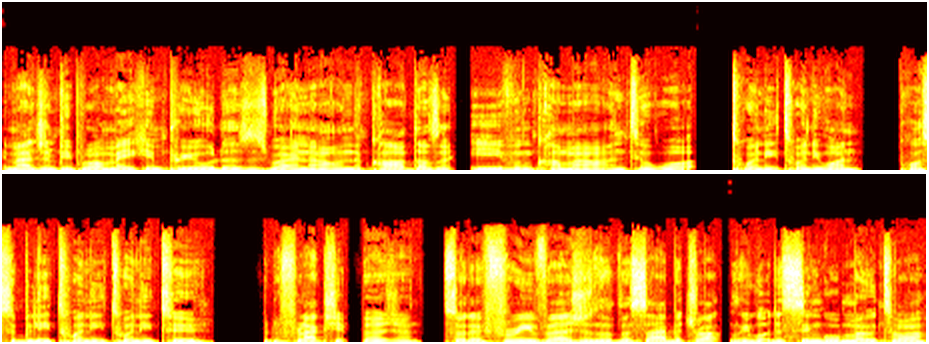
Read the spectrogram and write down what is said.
Imagine people are making pre orders right now and the car doesn't even come out until what, 2021? Possibly 2022 for the flagship version. So there are three versions of the Cybertruck. You've got the single motor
